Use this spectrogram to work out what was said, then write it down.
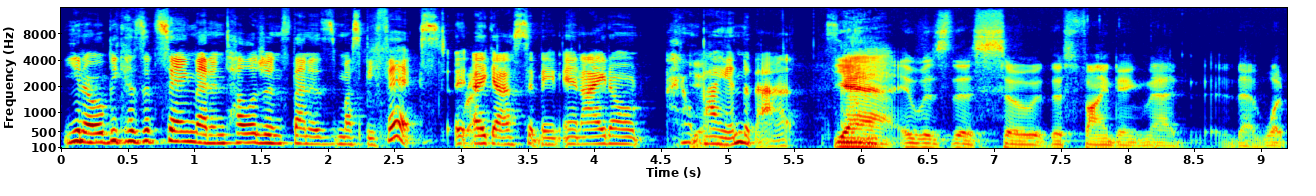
you know because it's saying that intelligence then is must be fixed I- i guess. It may and i don't i don't Yeah. buy into that. So- Yeah, it was this so this finding that that what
